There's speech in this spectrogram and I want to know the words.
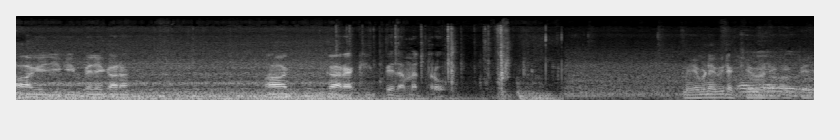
ਆ ਗਏ ਜੀ ਕੀਪੇ ਦੇ ਘਰ। ਆ ਘਰ ਆ ਕੀਪੇ ਦਾ ਮਿੱਤਰੋ। ਮੇਮਣੇ ਵੀ ਰੱਖੇ ਹੋਏ ਨੇ ਕੀਪੇ ਦੇ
